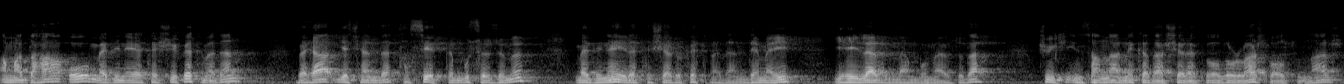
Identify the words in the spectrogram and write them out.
Ama daha o Medine'ye teşrif etmeden veya geçen de tavsiye ettim bu sözümü, Medine ile teşerrüf etmeden demeyi yeğlerim ben bu mevzuda. Çünkü insanlar ne kadar şerefli olurlarsa olsunlar,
